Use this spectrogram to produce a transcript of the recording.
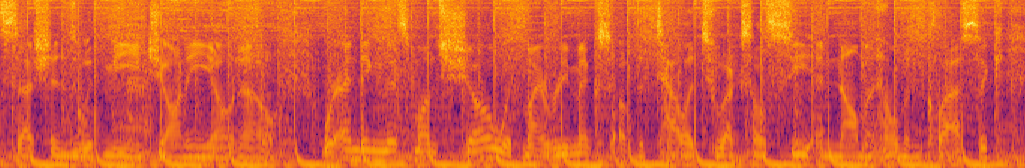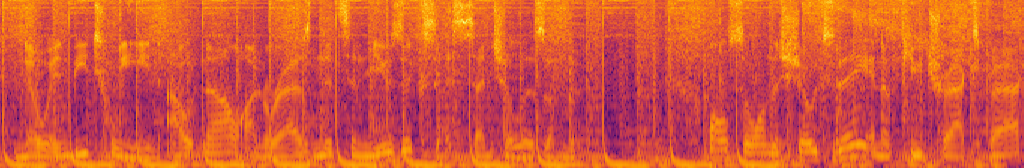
Sessions with me, Johnny Yono. We're ending this month's show with my remix of the Talla 2XLC and Naama Hillman classic, No In Between, out now on Raznitz Music's Essentializm. Also on the show today and a few tracks back,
